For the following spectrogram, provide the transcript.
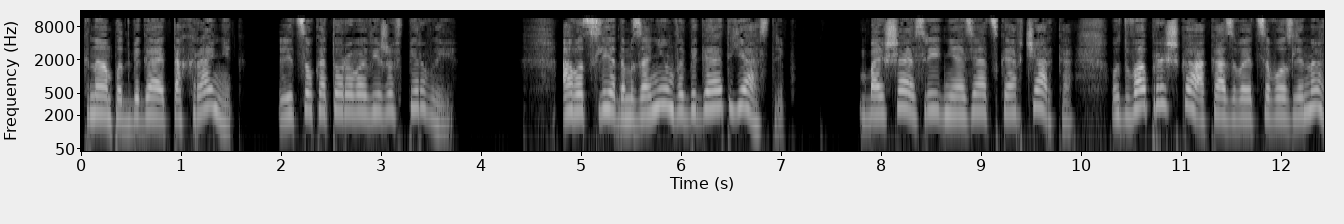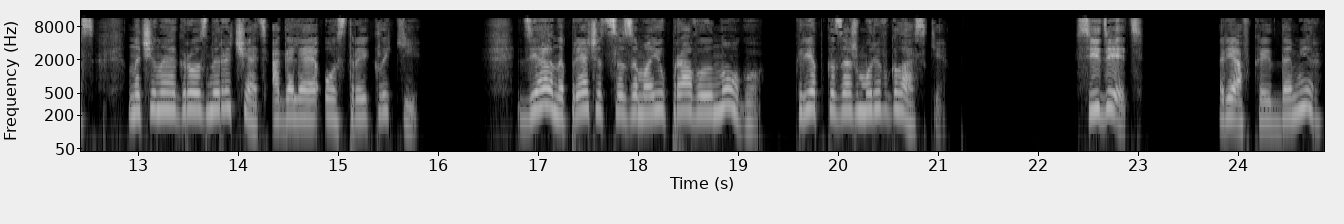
К нам подбегает охранник, лицо которого вижу впервые. А вот следом за ним выбегает ястреб. Большая среднеазиатская овчарка в два прыжка оказывается возле нас, начиная грозно рычать, оголяя острые клыки. Диана прячется за мою правую ногу, крепко зажмурив глазки. «Сидеть!» — рявкает Дамир,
